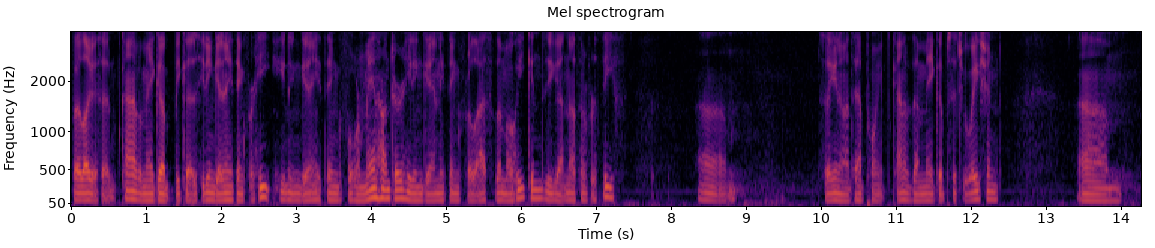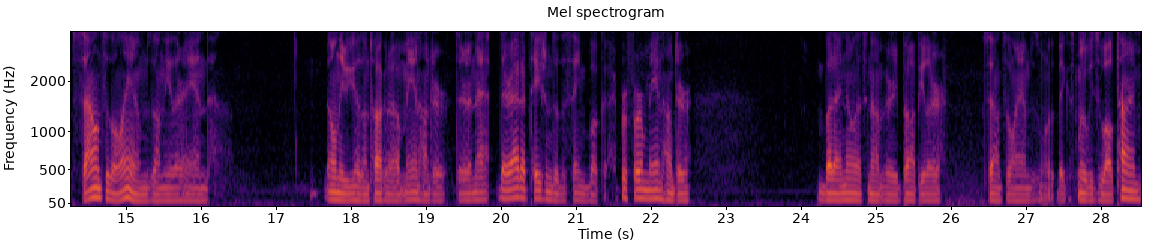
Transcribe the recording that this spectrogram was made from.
But like I said, kind of a makeup because he didn't get anything for Heat. He didn't get anything for Manhunter. He didn't get anything for Last of the Mohicans. He got nothing for Thief. Um, so you know, at that point, it's kind of the makeup situation. Um, Silence of the Lambs, on the other hand, only because I'm talking about Manhunter. They're an they're adaptations of the same book. I prefer Manhunter, but I know that's not very popular. Silence of the Lambs is one of the biggest movies of all time.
